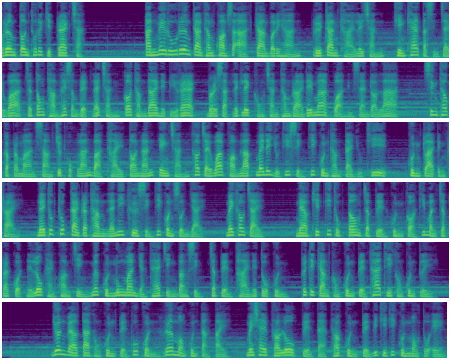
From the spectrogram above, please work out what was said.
เริ่มต้นธุรกิจแรกฉัน อันไม่รู้เรื่องการทำความสะอาดการบริหาร หรือการขายเลยฉัน เพียงแค่ตัดสินใจว่าจะต้องทำให้สำเร็จและฉันก็ทำได้ในปีแรก บริษัทเล็กๆ ของฉันทำรายได้มากกว่า 1 0 0 0 0แดอลลาร์ซึ่งเท่ากับประมาณ 3.6 ล้านบาทไทย ตอนนั้นเองฉันเข้าใจว่าความลับไม่ได้อยู่ที่สิ่งที่คุณทำแต่อยู่ที่ คุณกลายเป็นใคร ในทุกๆ การกระทำและนี่คือสิ่งที่คนส่วนใหญ่ ไม่เข้าใจ แนวคิดที่ถูกต้องจะเปลี่ยนคุณก่อนที่มันจะปรากฏในโลกแห่งความจริง เมื่อคุณมุ่งมั่นอย่างแท้จริงบางสิ่งจะเปลี่ยนภายในตัวคุณ พฤติกรรมของคุณเปลี่ยนท่าทีของคุณเปลี่ยนย่นแววตาของคุณเปลี่ยนผู้คนเริ่มมองคุณต่างไป ไม่ใช่เพราะโลกเปลี่ยนแต่เพราะคุณเปลี่ยนวิธีที่คุณมองตัวเอง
